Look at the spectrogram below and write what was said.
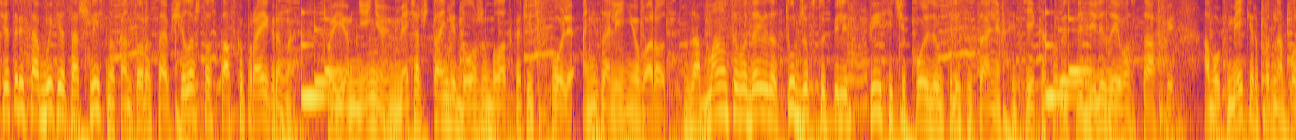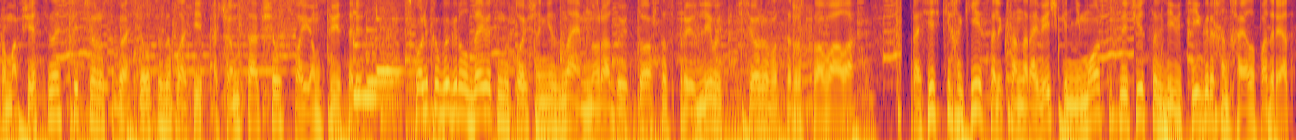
Все три события сошлись, но контора сообщила, что ставка проиграна. По ее мнению, мяч от штанги должен был отскочить в поле, а не за линию ворот. За обманутого Дэвида тут же вступились тысячи пользователей социальных сетей, которые следили за его ставкой а букмекер под напором общественности все же согласился заплатить, о чем сообщил в своем твиттере. Сколько выиграл Дэвид, мы точно не знаем, но радует то, что справедливость все же восторжествовала. Российский хоккеист Александр Овечкин не может отличиться в 9 играх НХЛ подряд.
